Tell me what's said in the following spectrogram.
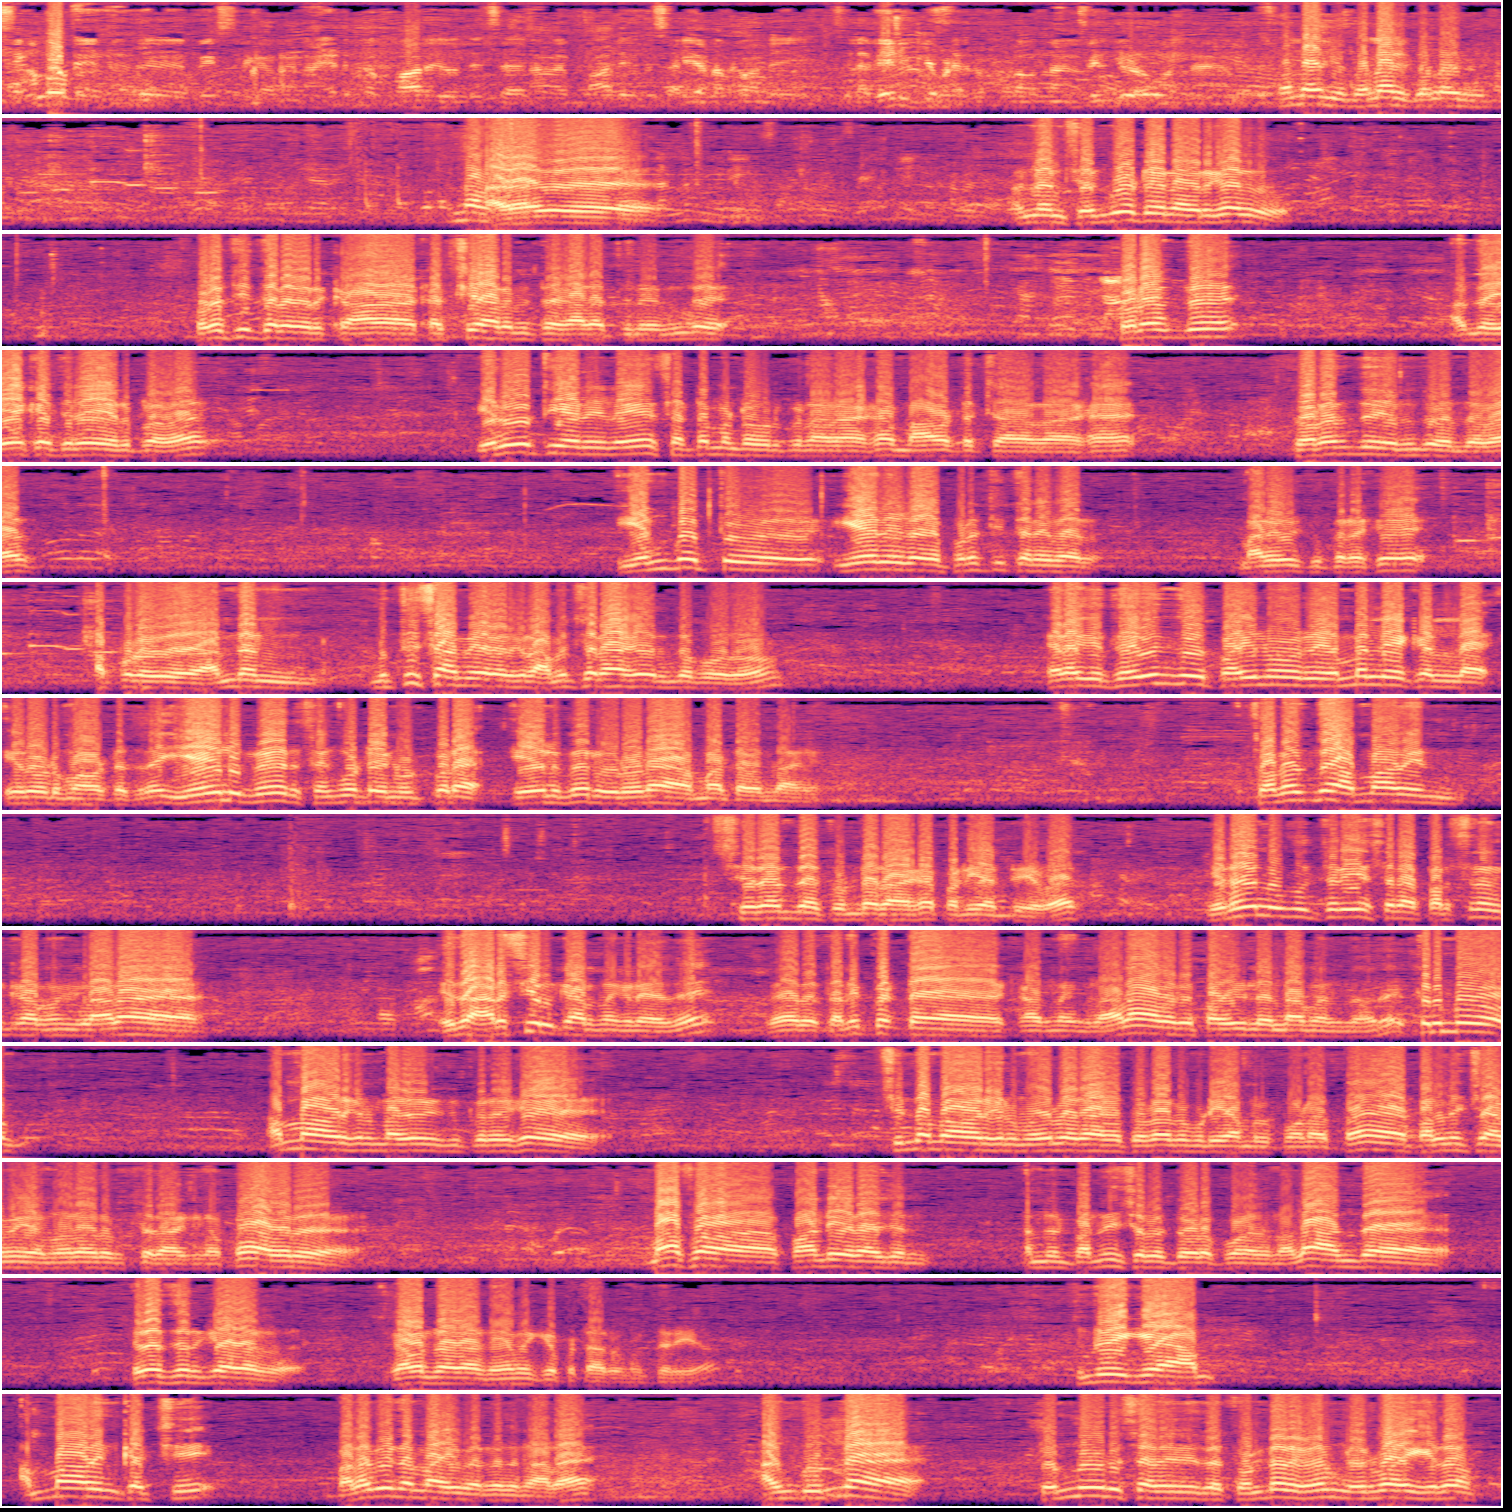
செங்கோட்டையன் நான் எடுத்த வந்து சார் நான் வந்து சரியான சில வேடிக்கை போல வந்து அதாவது அண்ணன் செங்கோட்டையன் அவர்கள் புரட்சி தலைவர் கா- கட்சி ஆரம்பித்த காலத்திலிருந்து தொடர்ந்து அந்த இயக்கத்திலே இருப்பவர். இருபத்தி ஏழிலே சட்டமன்ற உறுப்பினராக மாவட்ட செயலராக தொடர்ந்து இருந்து வந்தவர். எண்பத்து ஏழில புரட்சி தலைவர் மறைவுக்கு பிறகு அப்பொழுது அண்ணன் முத்துசாமி அவர்கள் அமைச்சராக இருந்த போதும் எனக்கு தெரிந்து பதினோரு எம்எல்ஏக்கள்ல ஈரோடு மாவட்டத்தில் ஏழு பேர் செங்கோட்டையன் உட்பட ஏழு பேர் இவரோட அம்மாட்ட வந்தாங்க. தொடர்ந்து அம்மாவின் சிறந்த தொண்டராக பணியாற்றியவர். இடையில் உங்களுக்கு தெரிய சில பர்சனல் காரணங்களால இது அரசியல் காரணம் கிடையாது. வேற தனிப்பட்ட காரணங்களால அவர் பதவியில் இல்லாம இருந்தாரு. திரும்பவும் அம்மா அவர்கள் மறைவுக்கு பிறகு சின்னம்மா அவர்கள் முதல்வராக தொடர முடியாமல் போனப்ப பழனிசாமி முதலமைச்சர் ஆகினப்ப அவர் மாஃபா பாண்டியராஜன் அண்ணன் பன்னீர்செல்வத்தோட போனதுனால அந்த இடத்திற்கு அவர் கவர்னராக நியமிக்கப்பட்டார் உங்களுக்கு தெரியும். இன்றைக்கு அம்- அம்மாவின் கட்சி பலவீனமாகி வர்றதுனால அங்குள்ள தொண்ணூறு சதவீத தொண்டர்களும் நிர்வாகிகளும்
